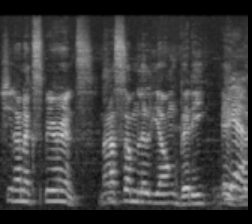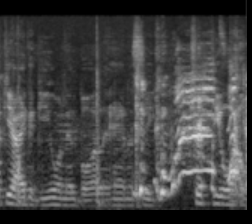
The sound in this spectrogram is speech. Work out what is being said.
She done experience. Now some little young bitty, hey, Yeah. look here, I could give you a little ball of Hennessy, What? Trip you out.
